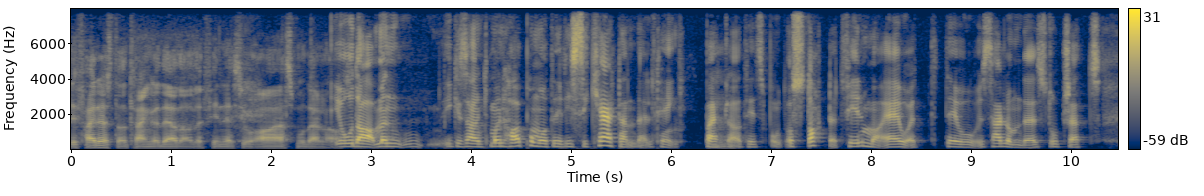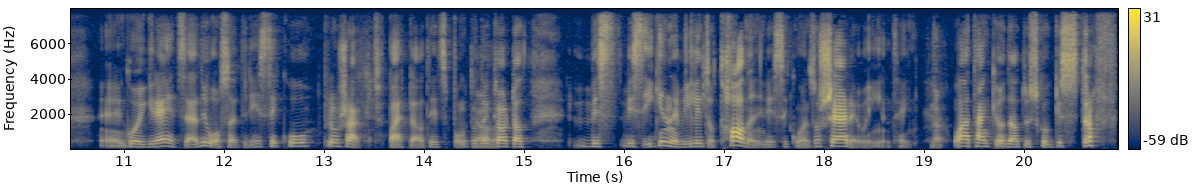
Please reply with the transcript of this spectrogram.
De færreste trenger det, da. Det finnes jo AS-modeller. Jo da, men ikke sant? man har på en måte risikert en del ting på et eller annet tidspunkt. Å starte et firma er jo et det er jo, Selv om det stort sett eh, går greit, så er det jo også et risikoprosjekt på et eller annet tidspunkt. Og det er klart at hvis, hvis ingen er villig til å ta den risikoen, så skjer det jo ingenting. Ja. Og jeg tenker jo det at du skal ikke straffe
